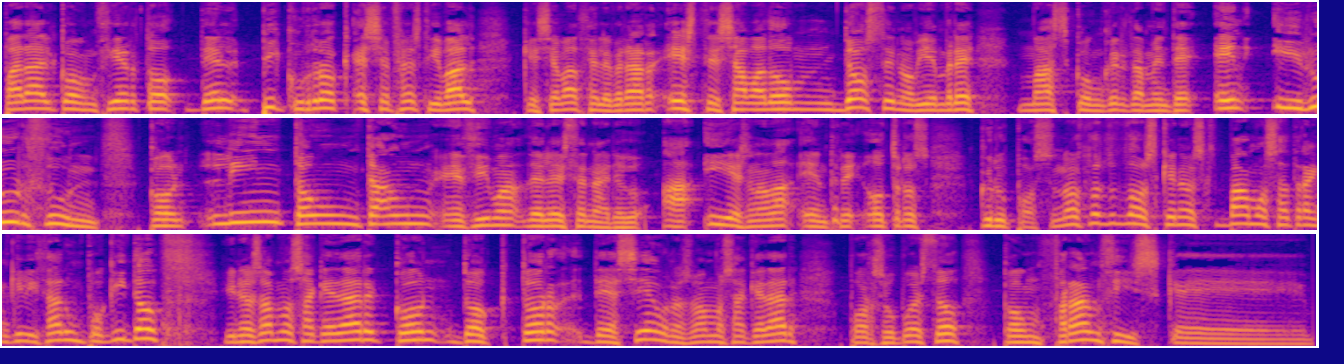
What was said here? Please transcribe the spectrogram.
para el concierto del Piku Rock, ese festival que se va a celebrar este sábado 2 de noviembre, más concretamente en Irurzun, con Linton Town encima del escenario. Ahí es nada, entre otros grupos. Nosotros dos que nos vamos a tranquilizar un poquito y nos vamos a quedar con Doctor Deseo, nos vamos a quedar, por supuesto, con Francis, que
